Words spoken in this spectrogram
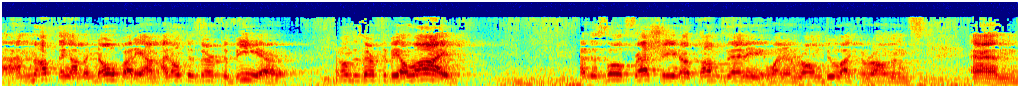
I'm nothing, I'm a nobody, I'm, I do not deserve to be here. I don't deserve to be alive. And this little freshie, you know, comes in, he, when in Rome, do like the Romans, and,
